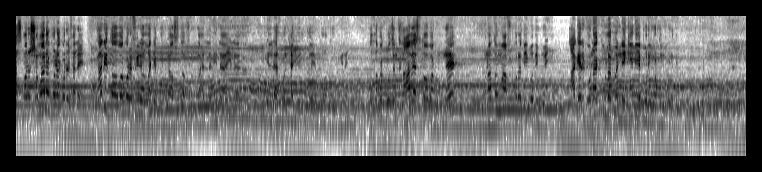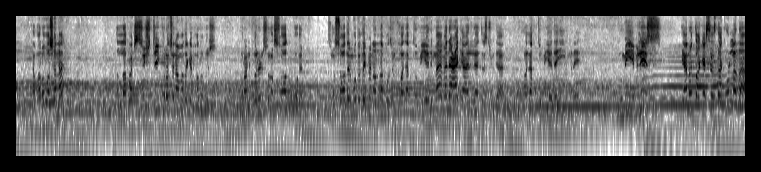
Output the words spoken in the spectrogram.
আসমানের সমানও গুণা করে ফেলে। খালি তওবা করে ফিরে আল্লাহকে বলবে ইলাইহি। আল্লাহ বলছেন, খালেস তওবা করলে গুনাহ তো মাফ করে দিব দিবই। আগের গুনাহগুলোকে নেকি দিয়ে পরিবর্তন করে দিব। তা ভালোবাসা না? আল্লাহ পাক সৃষ্টি করেছেন আমাদেরকে ভালোবেসে। কোরআন খোলেন সূরা সাদ পড়েন। সূরা সাদের মধ্যে দেখবেন আল্লাহ বলেন ফালাকতু বিয়াদি মা মানাআকা আল্লা তাসজুদা। ফালাকতু বিয়াদাই মানে তুমি ইবলিস, কেন তাকে সেজদা করলে না?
